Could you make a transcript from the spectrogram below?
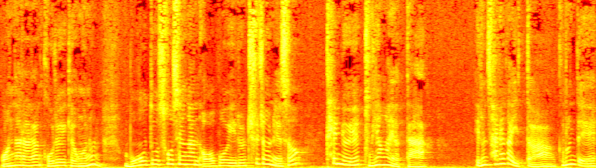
원나라랑 고려의 경우는 모두 소생한 어버이를 추존해서 태묘에 부양하였다. 이런 사례가 있다. 그런데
